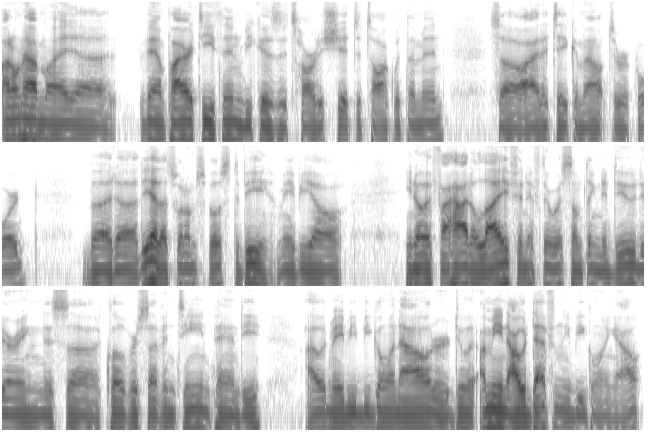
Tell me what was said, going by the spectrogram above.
I don't have my uh, vampire teeth in because it's hard as shit to talk with them in. So I had to take them out to record. But uh, yeah, that's what I'm supposed to be. Maybe I'll you know, if I had a life and if there was something to do during this uh, Clover 17 pandy, I would maybe be going out or doing. I mean, I would definitely be going out.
